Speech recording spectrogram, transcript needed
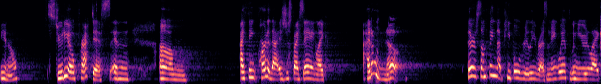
you know, studio practice, and um, I think part of that is just by saying like, I don't know. There's something that people really resonate with when you're like,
